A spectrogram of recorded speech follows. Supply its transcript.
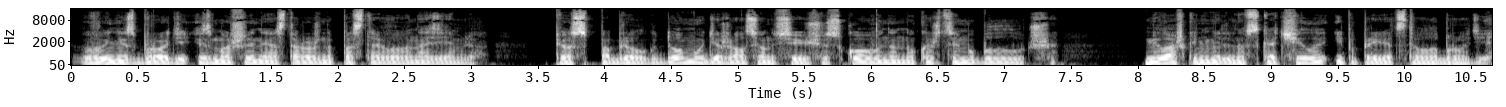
вынес Броди из машины и осторожно поставил его на землю. Пес побрел к дому, держался он все еще скованно, но, кажется, ему было лучше. Милашка немедленно вскочила и поприветствовала Броди.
